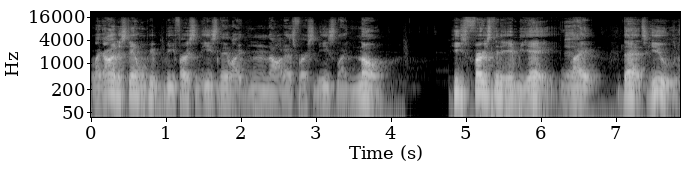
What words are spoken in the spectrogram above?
Like I understand when people be first in the East, and they like, mm, no, that's first in the East. Like no, he's first in the NBA. Like that's huge.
